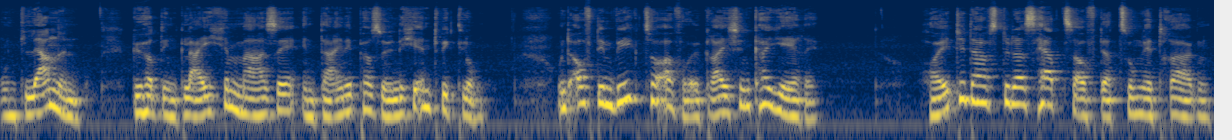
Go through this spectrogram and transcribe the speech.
und Lernen gehört in gleichem Maße in deine persönliche Entwicklung und auf dem Weg zur erfolgreichen Karriere. Heute darfst du das Herz auf der Zunge tragen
